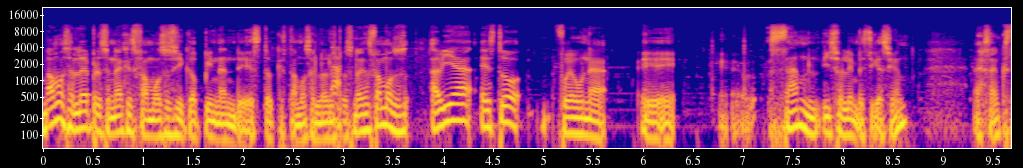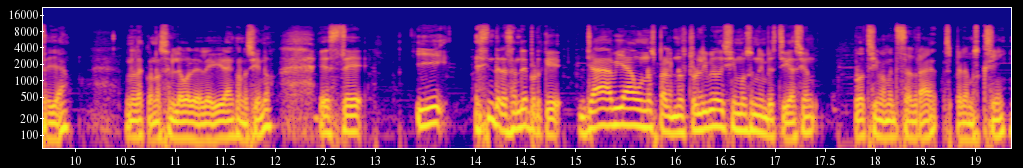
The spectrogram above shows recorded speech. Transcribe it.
vamos a hablar de personajes famosos y qué opinan de esto que estamos hablando de personajes famosos. Había. Esto fue una. eh, eh, Sam hizo la investigación. Ah, Sam que está allá. No la conocen, luego le irán conociendo. Este. Y es interesante porque ya había unos. Para nuestro libro hicimos una investigación. Próximamente saldrá, esperemos que sí.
